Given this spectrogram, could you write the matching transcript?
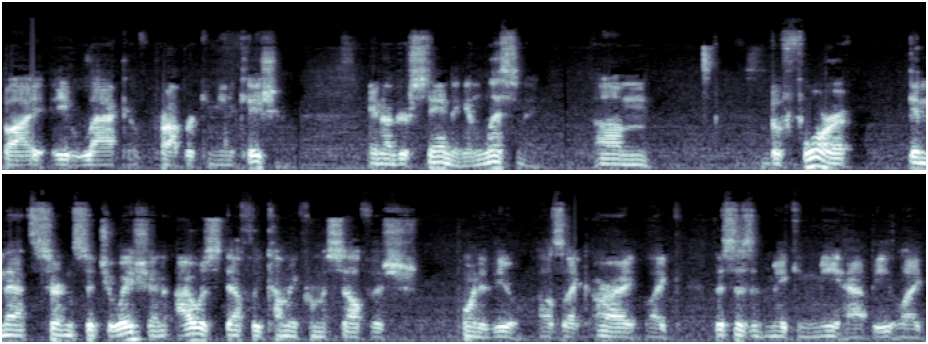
by a lack of proper communication and understanding and listening. Um, before in that certain situation, I was definitely coming from a selfish point of view. I was like, all right, like this isn't making me happy. Like,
